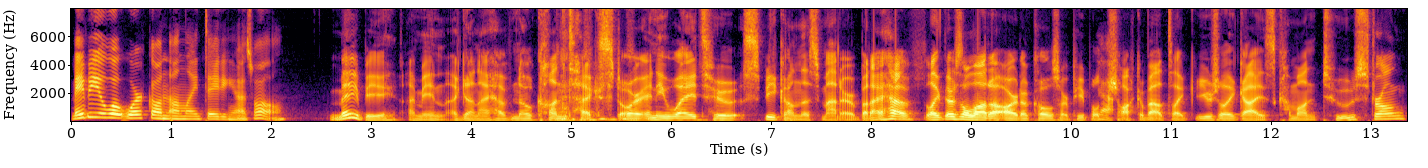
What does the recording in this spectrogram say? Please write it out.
Maybe it would work on online dating as well. Maybe. I mean, again, I have no context or any way to speak on this matter, but I have, like, there's a lot of articles where people yeah. talk about, like, usually guys come on too strong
